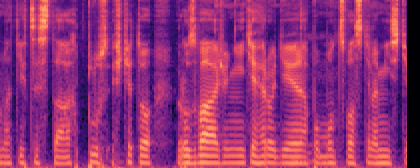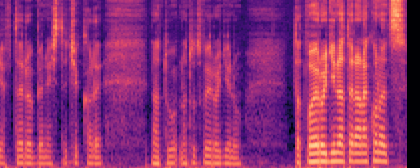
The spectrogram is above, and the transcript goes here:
na těch cestách, plus ještě to rozvážení těch rodin a pomoc vlastně na místě v té době, než jste čekali na tu, na tu tvoji rodinu. Ta tvoje rodina teda nakonec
